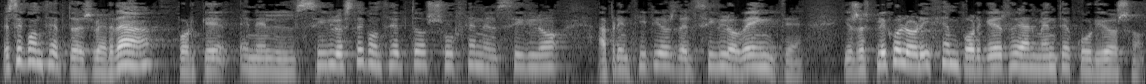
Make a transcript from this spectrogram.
Ese concepto es verdad porque en el siglo, este concepto surge en el siglo, a principios del siglo XX. Y os explico el origen porque es realmente curioso.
